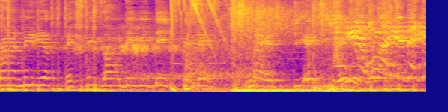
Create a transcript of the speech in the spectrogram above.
Grind Media, and Streets on DVD, and then Smash D-A-T-A. Yeah, what is that?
